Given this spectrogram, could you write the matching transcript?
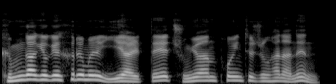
금 가격의 흐름을 이해할 때 중요한 포인트 중 하나는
